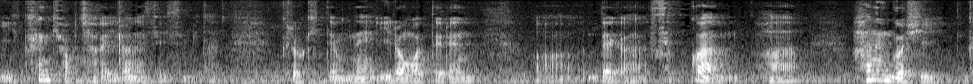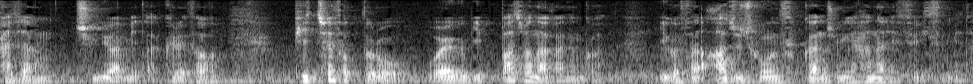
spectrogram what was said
이큰 격차가 일어날 수 있습니다. 그렇기 때문에 이런 것들은 어, 내가 습관화 하는 것이 가장 중요합니다. 그래서 빛의 속도로 월급이 빠져나가는 것 이것은 아주 좋은 습관 중에 하나일 수 있습니다.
